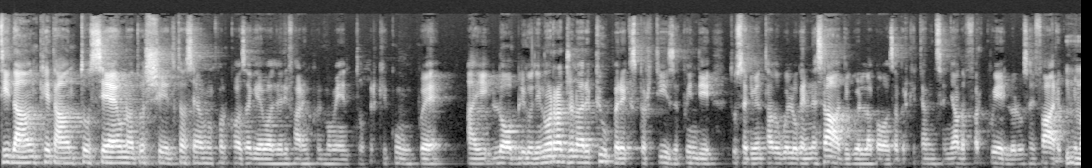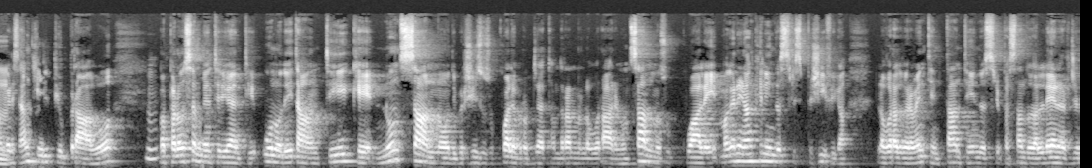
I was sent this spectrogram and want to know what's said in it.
ti dà anche tanto se è una tua scelta, se è un qualcosa che hai voglia di fare in quel momento, perché comunque hai l'obbligo di non ragionare più per expertise, quindi tu sei diventato quello che ne sa di quella cosa perché ti hanno insegnato a fare quello e lo sai fare, quindi mm-hmm. magari sei anche il più bravo, mm. ma paradossalmente diventi uno dei tanti che non sanno di preciso su quale progetto andranno a lavorare, non sanno su quale, magari neanche l'industria specifica, lavorato veramente in tante industrie, passando dall'energy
